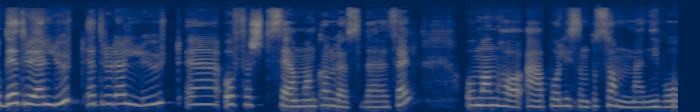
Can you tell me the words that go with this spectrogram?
Og det tror jeg er lurt. Jeg tror det er lurt eh, å først se om man kan løse det selv. Og man har, er på, liksom, på samme nivå.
